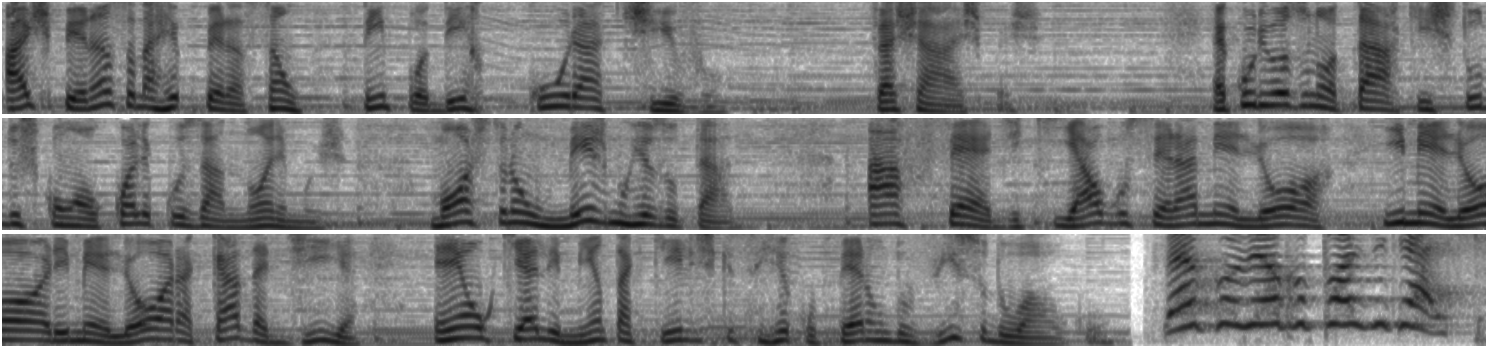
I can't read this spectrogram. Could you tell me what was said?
a esperança na recuperação tem poder curativo. Fecha aspas. É curioso notar que estudos com alcoólicos anônimos mostram o mesmo resultado. A fé de que algo será melhor e melhor e melhor a cada dia é o que alimenta aqueles que se recuperam do vício do álcool. Vem comigo podcast.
